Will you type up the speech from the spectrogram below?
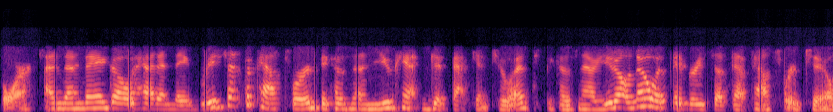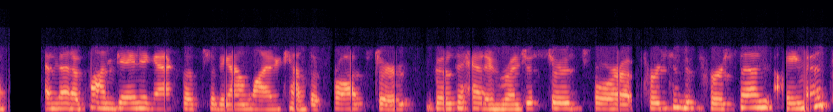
for. And then they go ahead and they reset the password because then you can't get back into it because now you don't know what they've reset that password to. And then upon gaining access to the online account, the fraudster goes ahead and registers for a person to person payment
